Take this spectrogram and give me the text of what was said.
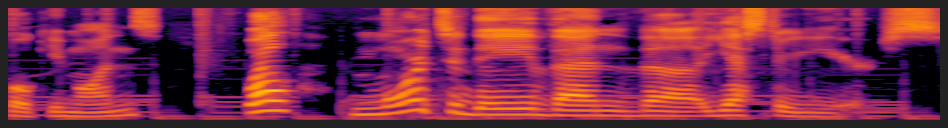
Pokemons. Well, more today than the yesteryears.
